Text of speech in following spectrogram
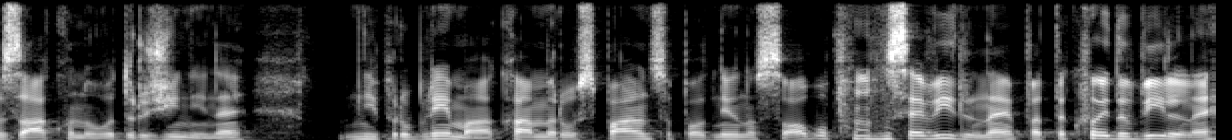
V zakonu, v družini. Ne? Ni problema, kamero v spalnico, pa v dnevno sobo, pa bomo vse videli, pa takoj dobili.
